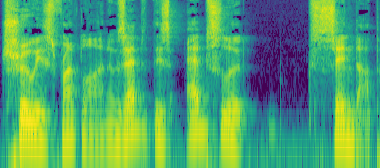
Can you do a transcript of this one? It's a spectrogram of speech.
true is Frontline? It was ab- this absolute send up,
